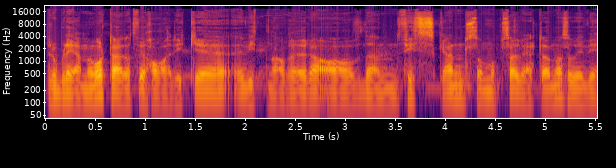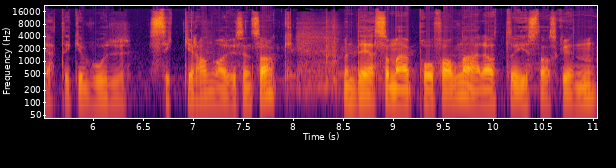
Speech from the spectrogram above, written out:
problemet vårt er at vi har ikke vitneavhøret av den fiskeren som observerte henne, så vi vet ikke hvor sikker han var i sin sak. Men det som er påfallende, er at Isdalskvinnen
